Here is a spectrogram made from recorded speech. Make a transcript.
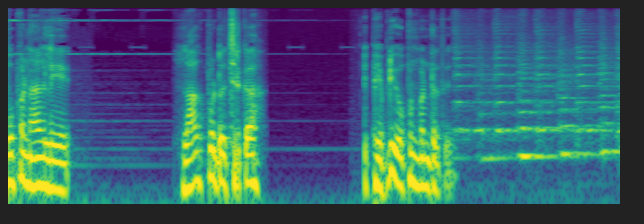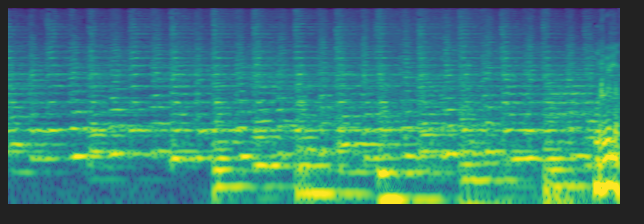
ஓப்பன் ஆகலையே லாக் போட்டு வச்சிருக்கா? இப்போ எப்படி ஓப்பன் பண்ணுறது ஒருவேளை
